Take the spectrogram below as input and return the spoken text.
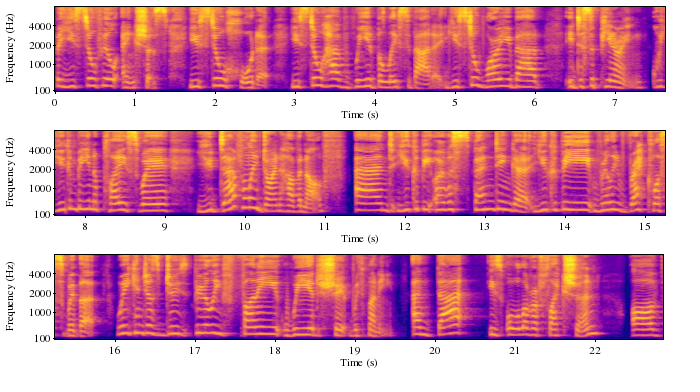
but you still feel anxious. You still hoard it. You still have weird beliefs about it. You still worry about it disappearing. Or you can be in a place where you definitely don't have enough and you could be overspending it. You could be really reckless with it. We can just do really funny, weird shit with money. And that is all a reflection of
